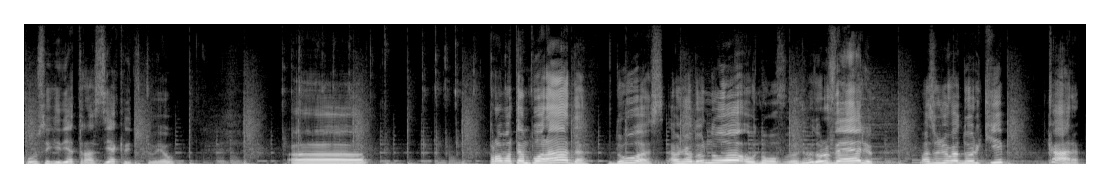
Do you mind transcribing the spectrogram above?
conseguiria trazer, acredito eu. Uh, para uma temporada, duas, é um jogador no novo, é um jogador velho, mas um jogador que, cara,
